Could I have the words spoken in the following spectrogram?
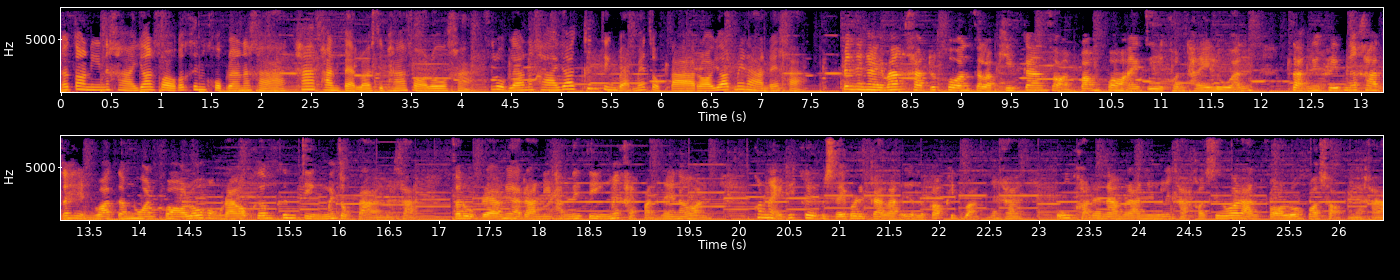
แล้วตอนนี้นะคะ ยอด follow ก็ขึ้นครบแล้วนะคะ5,815 follow ค่ะ สรุปแล้วนะคะ ยอดขึ้นจริงแบบไม่จบตารอยอดไม่นานด้วยค่ะ เป็นยังไงบ้างคะทุกคนสำหรับคลิปการสอนปั๊ม for IG คนไทยล้วน จากในคลิปนะคะจะเห็นว่าจำนวน follow ของเราเพิ่มขึ้นจริงไม่จกตานะคะ สรุปแล้วเนี่ยร้านนี้ทำได้จริงไม่ขายฝันแน่นอนคนไหนที่เคยไปใช้บริการร้านอื่นแล้วก็ผิดหวังนะคะอุ้มขอแนะนำร้านนี้เลยค่ะ เขาชื่อว่าร้าน follow for shop นะคะ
